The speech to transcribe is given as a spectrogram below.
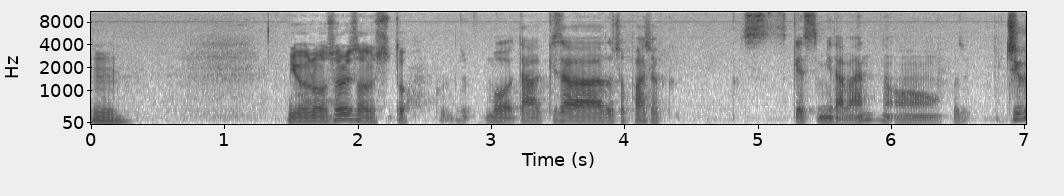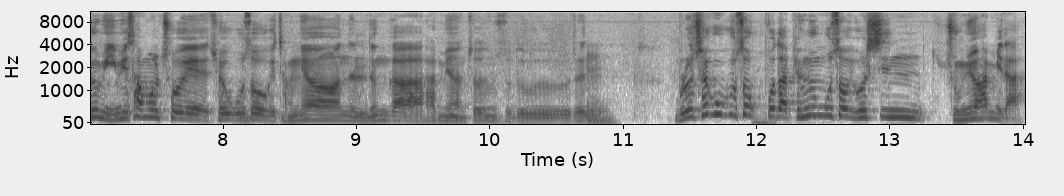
음. 윤호솔 선수도. 뭐 다 기사로 접하셨 겠습니다만 어, 지금 이미 3월 초에 최고 구속이 작년을 능가하면 저 선수들은 음. 물론 최고 구속보다 평균 구속이 훨씬 중요합니다.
